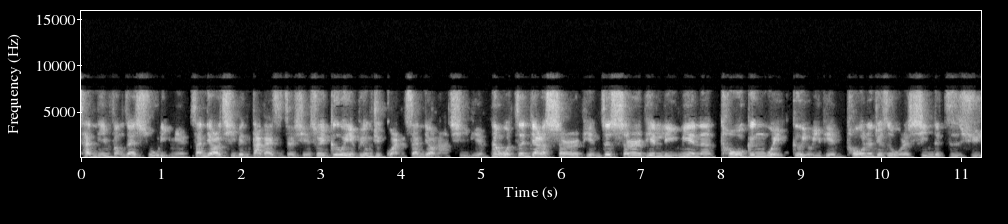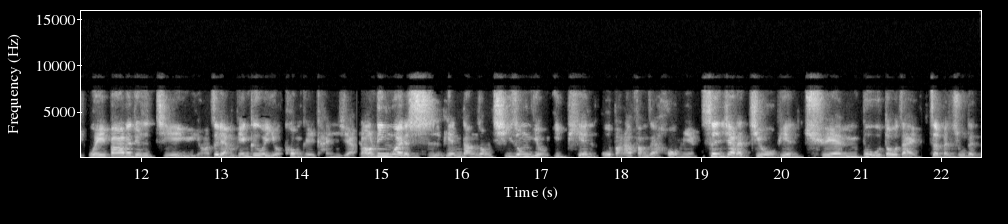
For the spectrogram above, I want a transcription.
餐厅放在书里面。删掉了七篇，大概是这些，所以各位也不用去管删掉哪七篇。那我增加了十二篇，这十二篇里面呢，头跟尾各有一篇，头呢就是我的新的秩序，尾巴呢就是结语啊。这两篇各位有空可以看一下。然后另外的十篇当中，其中有一篇我把它放在后面，剩下的九篇全部都在这本书的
